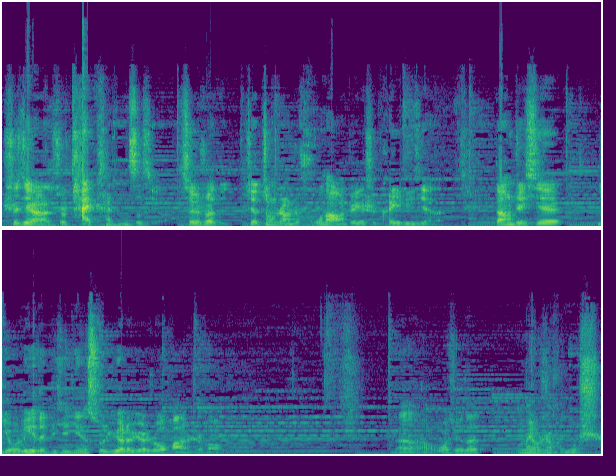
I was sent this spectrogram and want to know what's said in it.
实际上就是太看重自己了。所以说，这政治上就胡闹，这个是可以理解的。当这些有利的这些因素越来越弱化了之后，呃，我觉得没有任何优势，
